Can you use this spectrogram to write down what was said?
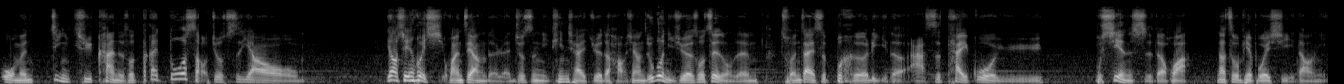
我们进去看的时候，大概多少就是要。要先会喜欢这样的人，就是你听起来觉得好像，如果你觉得说这种人存在是不合理的啊，是太过于不现实的话，那这部片不会吸引到你。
